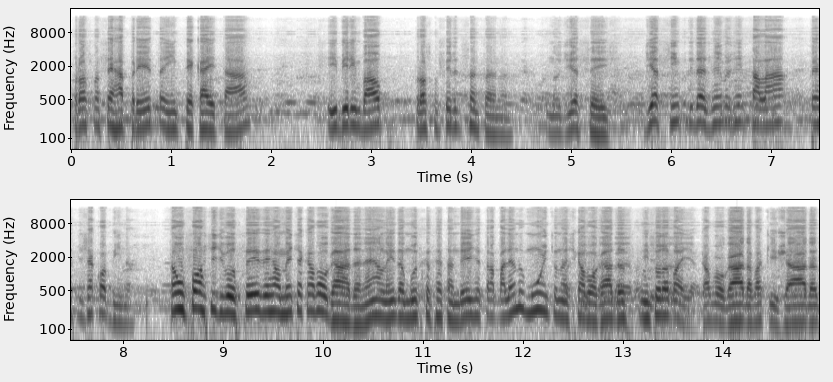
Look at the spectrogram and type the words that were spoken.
próxima Serra Preta, em Pecaetá, e Birimbau, próximo Feira de Santana, no dia 6. Dia 5 de dezembro a gente está lá perto de Jacobina. Então o forte de vocês é realmente a cavalgada, né? Além da música sertaneja, trabalhando muito nas cavalgadas é, em toda a Bahia. Cavalgada, vaquejada,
